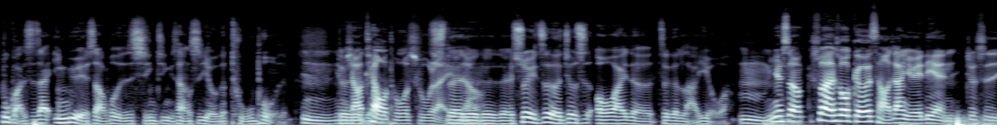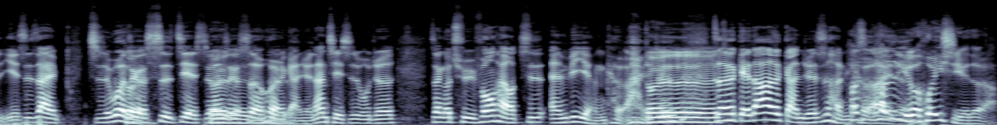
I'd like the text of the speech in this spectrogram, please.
不管是在音乐上或者是心境上，是有一个突破的。嗯，想要跳脱出来。对对对对，所以这个就是 O I 的这个来由啊。嗯，因为虽虽然说歌词好像有一点，就是也是在质问这个世界，质问这个社会的感觉，但其实我觉得整个曲风还有其实 M V 也很可爱。对对对，整个给大家的感觉是很可爱的。它是一个诙谐。谐的啦，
